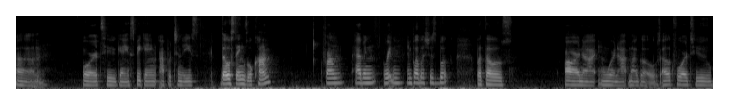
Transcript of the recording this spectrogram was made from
um, or to gain speaking opportunities. Those things will come from having written and published this book, but those are not and were not my goals. I look forward to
